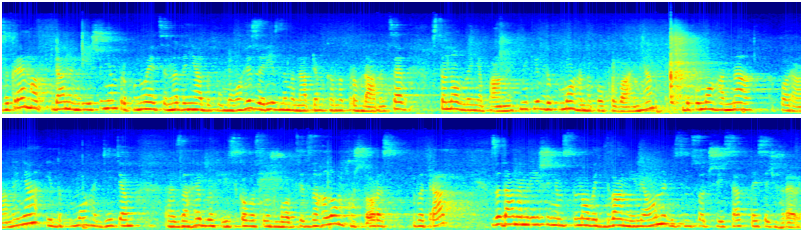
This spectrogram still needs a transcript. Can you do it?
Зокрема, даним рішенням пропонується надання допомоги за різними напрямками програми. Це встановлення пам'ятників, допомога на поховання, допомога на поранення і допомога дітям загиблих військовослужбовців. Загалом кошторис витрат за даним рішенням становить 2 мільйони 860 тисяч гривень.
